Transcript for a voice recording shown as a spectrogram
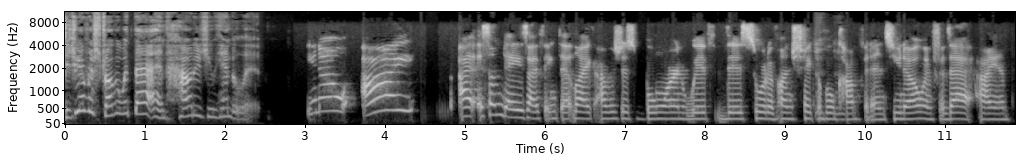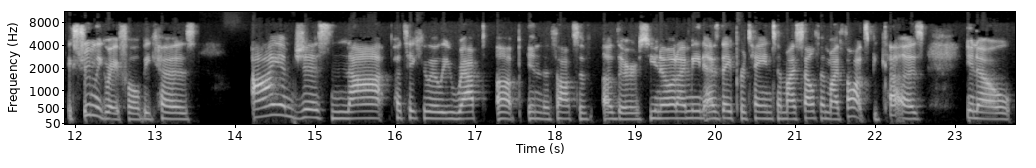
did you ever struggle with that and how did you handle it? You know, I I some days I think that like I was just born with this sort of unshakable mm-hmm. confidence, you know, and for that I am extremely grateful because I am just not particularly wrapped up in the thoughts of others, you know what I mean, as they pertain to myself and my thoughts, because, you know,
